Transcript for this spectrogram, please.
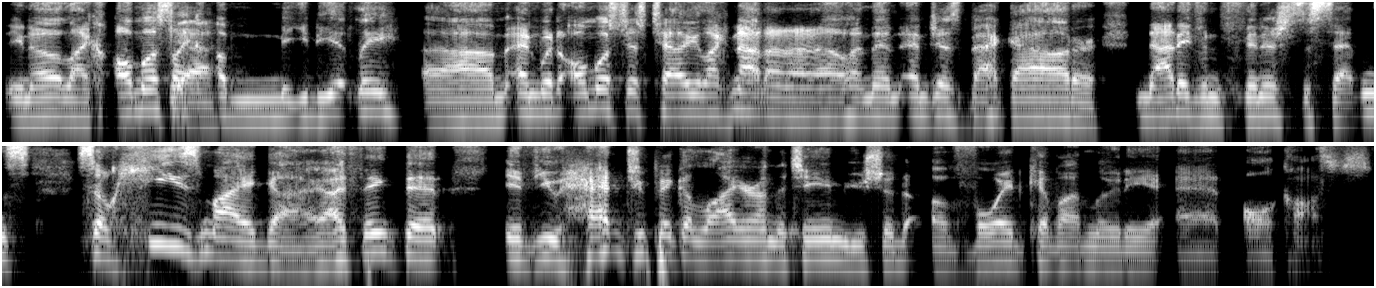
You know, like almost like yeah. immediately, um, and would almost just tell you like, no, no, no, no, and then and just back out or not even finish the sentence. So he's my guy. I think that if you had to pick a liar on the team, you should avoid Kevon Looney at all costs.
